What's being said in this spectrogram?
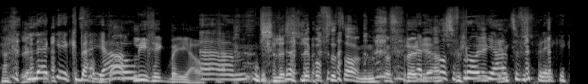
Lek ik bij Vandaag jou. lieg ik bij jou. Ehm, Slip of the tongue. Dat ja, dat was een Freudiaanse verspreking.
